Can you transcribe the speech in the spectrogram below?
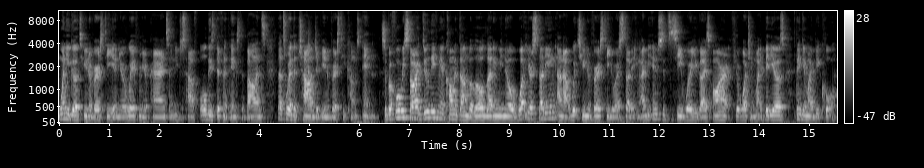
when you go to university and you're away from your parents and you just have all these different things to balance. That's where the challenge of university comes in. So before we start, do leave me a comment down below letting me know what you're studying and at which university you are studying. I'd be interested to see where you guys are if you're watching my videos. I think it might be cool.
